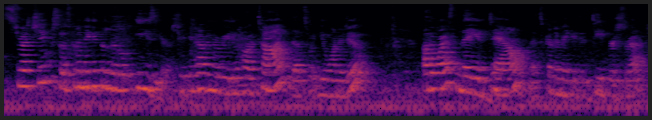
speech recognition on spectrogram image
stretching, so it's gonna make it a little easier. So if you're having a really hard time, that's what you wanna do. Otherwise, lay it down. That's gonna make it a deeper stretch.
